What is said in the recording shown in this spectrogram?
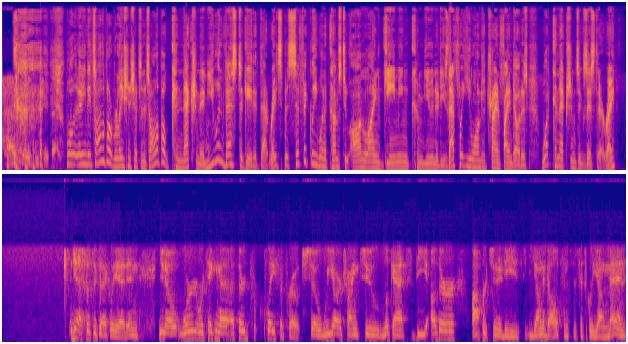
I really appreciate that. well, I mean, it's all about relationships and it's all about connection. And you investigated that, right? Specifically when it comes to online gaming communities. That's what you wanted to try and find out is what connections exist there, right? Yes, that's exactly it. And you know, we're we're taking a, a third place approach. So we are trying to look at the other opportunities young adults and specifically young men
